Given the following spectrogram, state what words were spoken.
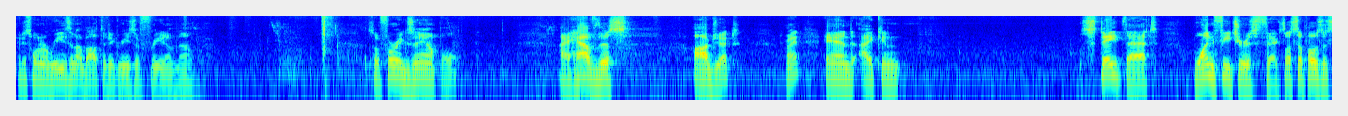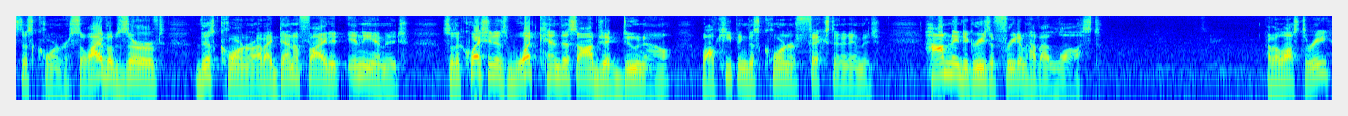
I just want to reason about the degrees of freedom now. So for example, I have this object, right, and I can state that one feature is fixed. Let's suppose it's this corner. So I've observed this corner, I've identified it in the image. So the question is what can this object do now while keeping this corner fixed in an image? How many degrees of freedom have I lost? Have I lost three?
